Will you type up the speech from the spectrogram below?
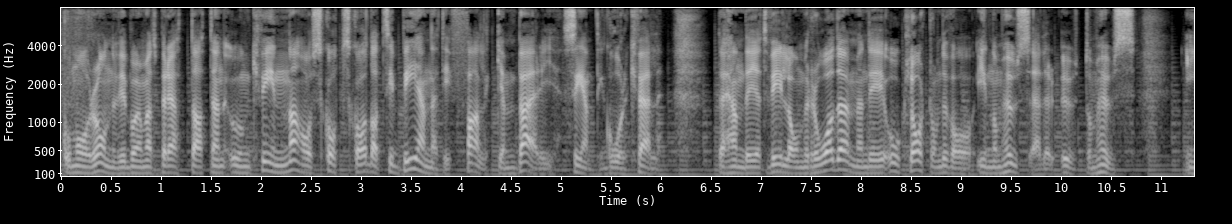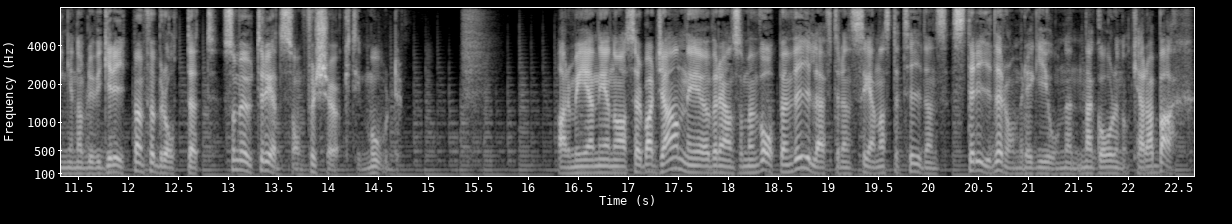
God morgon. Vi börjar med att berätta att en ung kvinna har skottskadats i benet i Falkenberg sent igår kväll. Det hände i ett villaområde, men det är oklart om det var inomhus eller utomhus. Ingen har blivit gripen för brottet, som utreds som försök till mord. Armenien och Azerbajdzjan är överens om en vapenvila efter den senaste tidens strider om regionen Nagorno-Karabach.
